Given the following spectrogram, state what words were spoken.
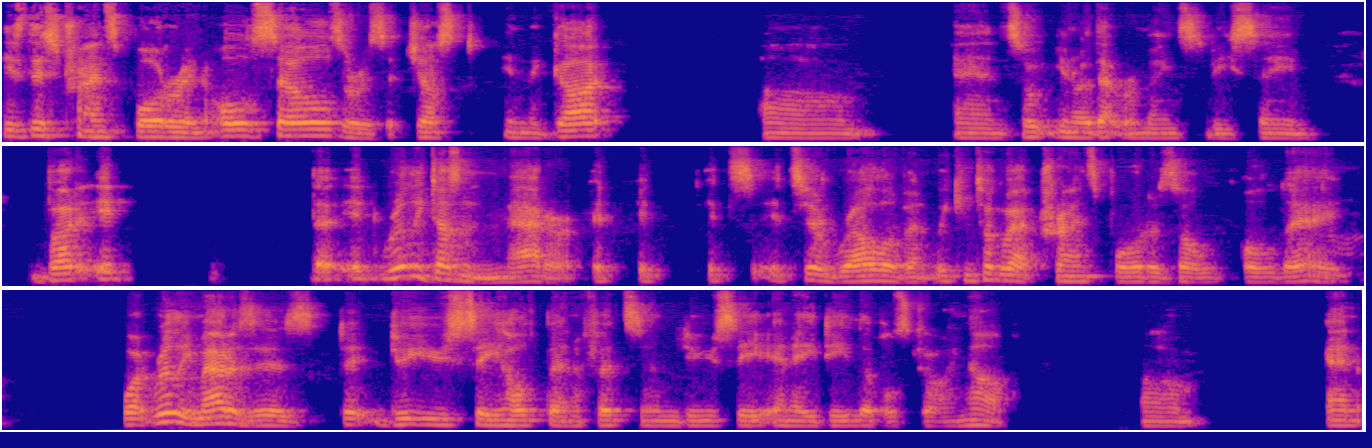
is this transporter in all cells or is it just in the gut? Um, and so you know that remains to be seen. But it that it really doesn't matter. It, it it's it's irrelevant. We can talk about transporters all, all day. Mm-hmm. What really matters is do, do, you see health benefits and do you see NAD levels going up? Um, and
